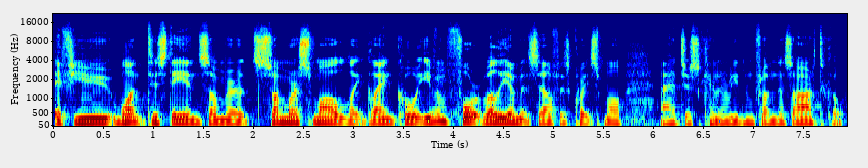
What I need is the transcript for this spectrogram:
if you want to stay in somewhere somewhere small like Glencoe, even Fort William itself is quite small. Uh, just kind of reading from this article,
